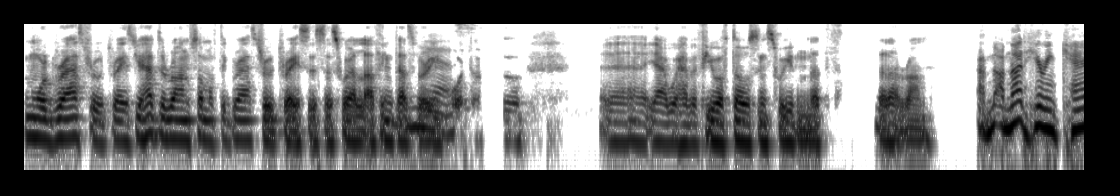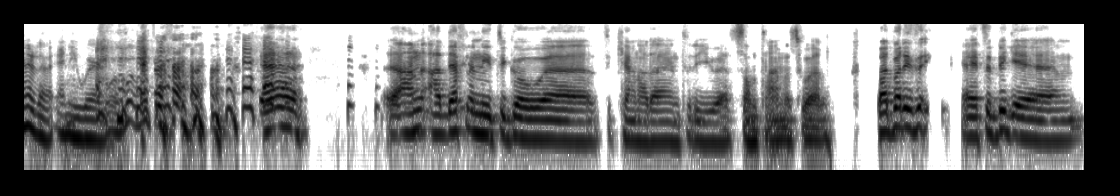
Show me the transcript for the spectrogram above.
more grassroots race. You have to run some of the grassroots races as well. I think that's very Yes. important. So uh, yeah, we have a few of those in Sweden that that I run. I'm, I'm not hearing Canada anywhere. What- what- what's? Yeah, and I definitely need to go uh, to Canada and to the US sometime as well. But but it's a, it's a big um,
